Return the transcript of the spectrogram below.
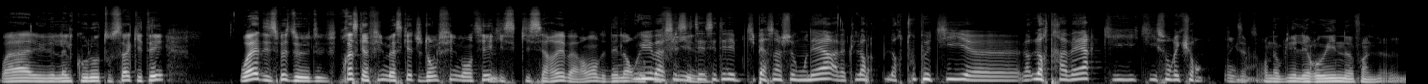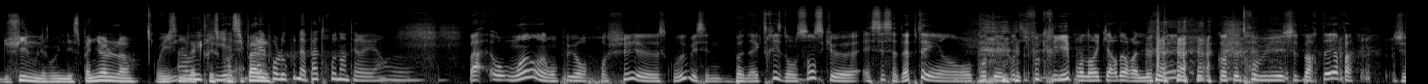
voilà, l'alcoolo, tout ça, qui était ouais, des espèces de, de- presque un film à sketch dans le film entier Mm. qui, servait bah, vraiment d'énormes Oui, bah, c'était c'était les petits personnages secondaires avec leurs leur tout petits, euh, leurs leurs travers qui, qui sont récurrents. Exactement. On a oublié l'héroïne enfin, du film, l'héroïne espagnole, là. Oui. Ah oui, l'actrice qui, principale. Elle, pour le coup, n'a pas trop d'intérêt. hein, euh. Bah, au moins, on peut lui reprocher euh, ce qu'on veut, mais c'est une bonne actrice dans le sens qu'elle sait s'adapter. hein. Quand, elle- quand il faut crier pendant un quart d'heure, elle le fait. quand elle trouve une échelle par terre, enfin, je,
